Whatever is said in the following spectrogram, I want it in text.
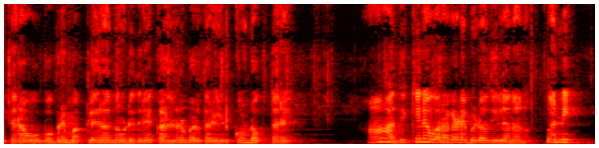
ಈ ತರ ಒಬ್ಬೊಬ್ರೆ ಮಕ್ಳಿರೋದು ನೋಡಿದ್ರೆ ಕಳ್ಳರು ಬರ್ತಾರೆ, ಹಿಡ್ಕೊಂಡು ಹೋಗ್ತಾರೆ. ಹಾ, ಅದಕ್ಕೇನೆ ಹೊರಗಡೆ ಬಿಡೋದಿಲ್ಲ ನಾನು. ಬನ್ನಿ.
